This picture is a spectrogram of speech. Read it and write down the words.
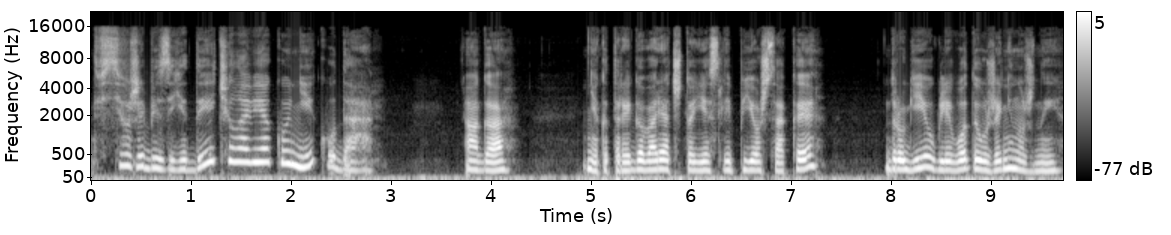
«Все же без еды человеку никуда». «Ага. Некоторые говорят, что если пьешь саке, другие углеводы уже не нужны.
